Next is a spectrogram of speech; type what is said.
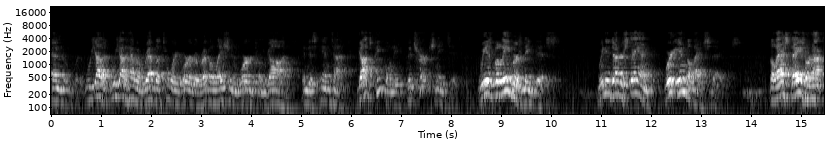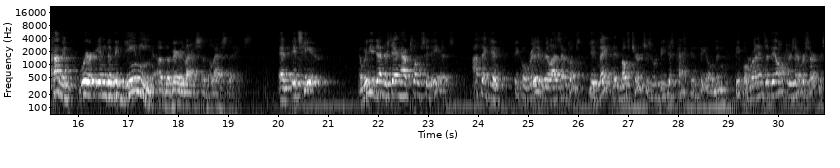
And we gotta we gotta have a revelatory word, a revelation word from God in this end time. God's people need it. The church needs it. We as believers need this. We need to understand we're in the last days. The last days are not coming. We're in the beginning of the very last of the last days. And it's here. And we need to understand how close it is. I think if people really realize how close, you'd think that most churches would be just packed and filled and people run into the altars every service.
